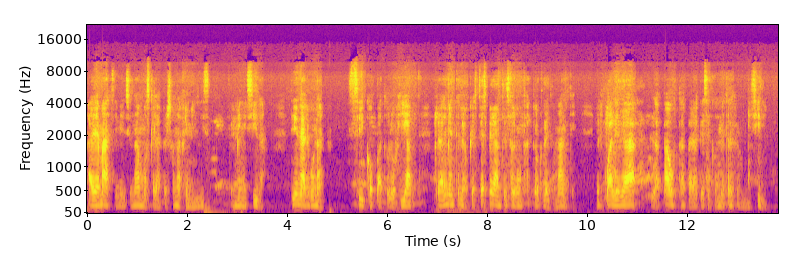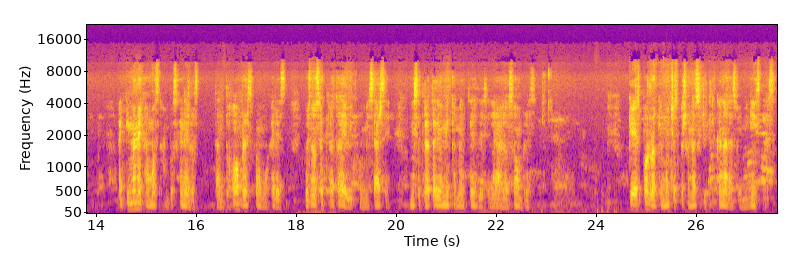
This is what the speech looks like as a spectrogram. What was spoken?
Además, si mencionamos que la persona feminicida tiene alguna psicopatología, realmente lo que está esperando es algún factor detonante, el cual le da la pauta para que se cometa el feminicidio. Aquí manejamos ambos géneros, tanto hombres como mujeres, pues no se trata de victimizarse, ni se trata de únicamente de señalar a los hombres, que es por lo que muchas personas critican a las feministas,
